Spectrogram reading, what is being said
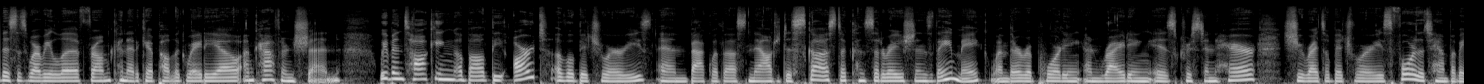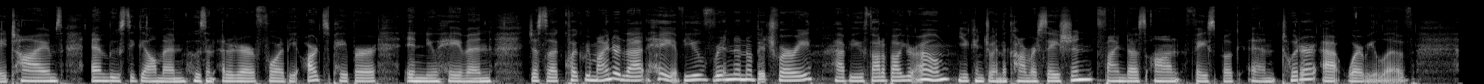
This is Where We Live from Connecticut Public Radio. I'm Catherine Shen. We've been talking about the art of obituaries, and back with us now to discuss the considerations they make when they're reporting and writing is Kristen Hare. She writes obituaries for the Tampa Bay Times, and Lucy Gellman, who's an editor for the arts paper in New Haven. Just a quick reminder that, hey, if you've written an obituary, have you thought about your own? You can join the conversation. Find us on Facebook and Twitter at Where We Live.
